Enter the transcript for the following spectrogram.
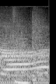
Georgia.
